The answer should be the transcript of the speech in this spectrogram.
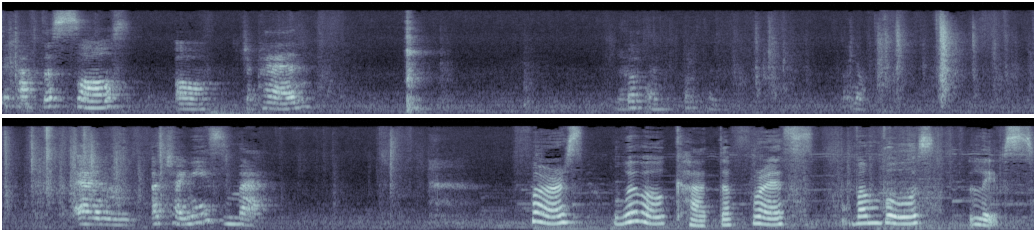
We have the sauce of Japan. And a Chinese mat. First, we will cut the fresh bamboo leaves.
